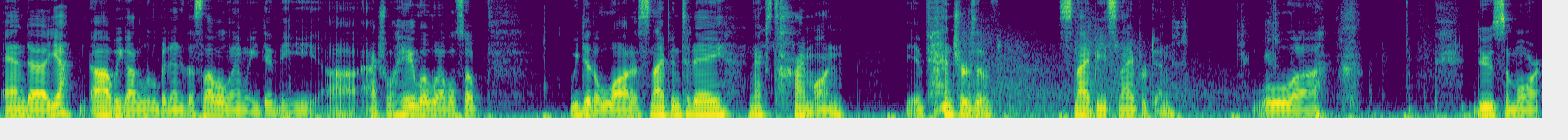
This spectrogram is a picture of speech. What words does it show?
And uh, yeah, uh, we got a little bit into this level, and we did the uh, actual Halo level. So we did a lot of sniping today. Next time on the adventures of Snipey Sniperton, we'll uh, do some more.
